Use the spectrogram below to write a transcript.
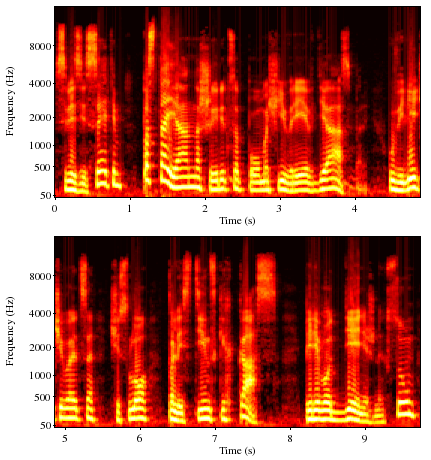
В связи с этим постоянно ширится помощь евреев диаспоры, увеличивается число палестинских касс, перевод денежных сумм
